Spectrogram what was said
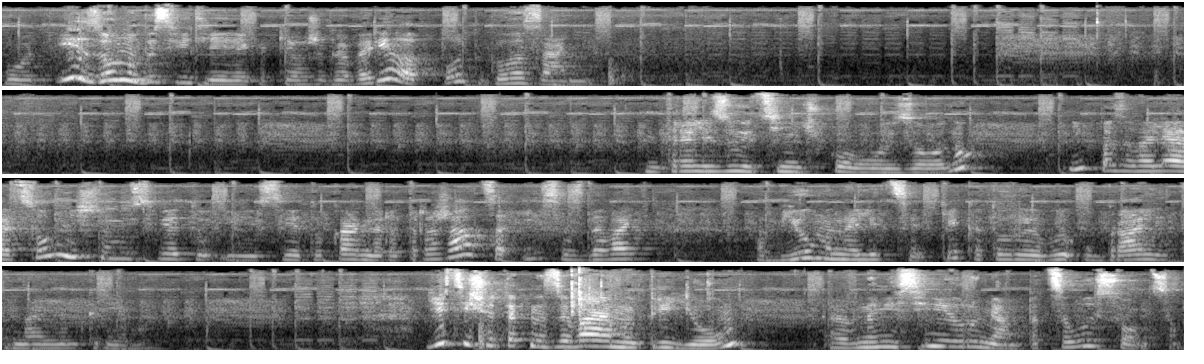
Вот. И зону высветления, как я уже говорила, под глазами. Нейтрализует синячковую зону и позволяет солнечному свету и свету камеры отражаться и создавать объемы на лице, те, которые вы убрали тональным кремом. Есть еще так называемый прием э, в нанесении румян, поцелуй солнцем.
